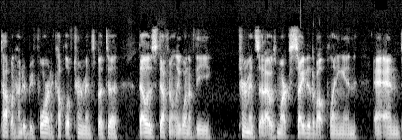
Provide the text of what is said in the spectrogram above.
top 100 before in a couple of tournaments, but uh, that was definitely one of the tournaments that I was more excited about playing in. And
